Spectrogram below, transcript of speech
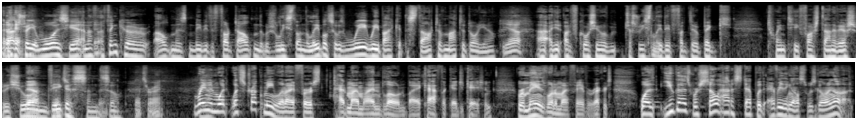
that's right, it was, yeah. And I, th- I, think her album is maybe the third album that was released on the label. So it was way, way back at the start of Matador, you know. Yeah. Uh, and of course, you know, just recently they've had their big 21st anniversary show yeah, in Vegas. and so. That's right. Raymond, what, what struck me when I first had my mind blown by a Catholic education, remains one of my favorite records, was you guys were so out of step with everything else that was going on.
